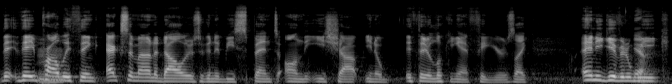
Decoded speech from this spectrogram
they, they mm-hmm. probably think X amount of dollars are going to be spent on the eShop, you know, if they're looking at figures. Like any given Yeah. week,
